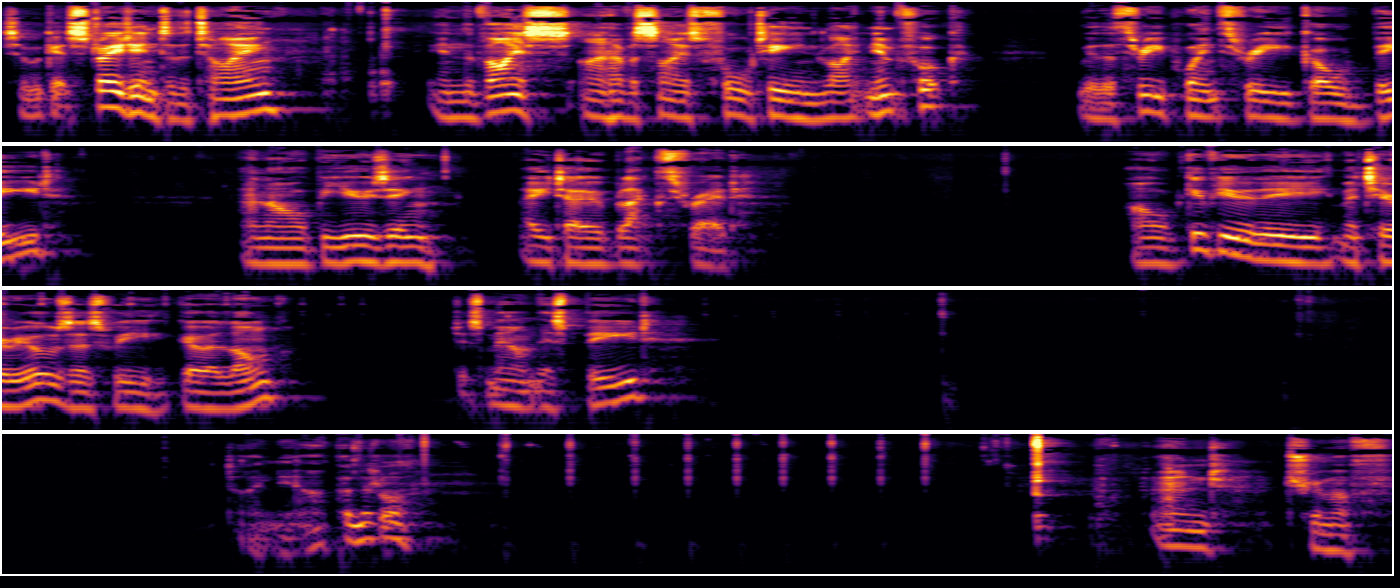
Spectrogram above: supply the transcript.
So we'll get straight into the tying. In the vise I have a size 14 light nymph hook with a 3.3 gold bead and I'll be using 8.0 black thread. I'll give you the materials as we go along. Just mount this bead it up a little. And trim off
